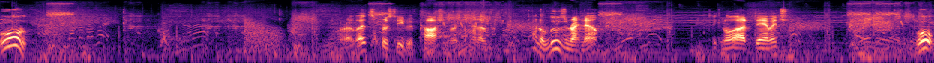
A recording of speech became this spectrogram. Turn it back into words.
Ooh! Alright, let's proceed with caution. We're kind of kind of losing right now. Taking a lot of damage. Whoa!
